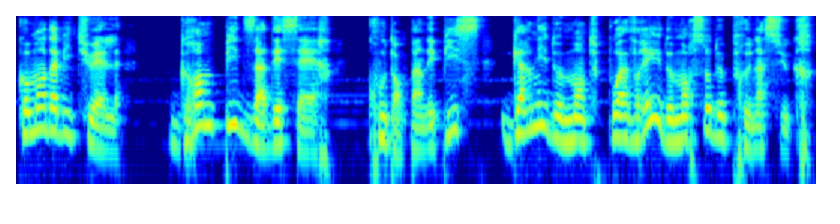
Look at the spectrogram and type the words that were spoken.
Commande habituelle Grande pizza dessert croûte en pain d'épices, garnie de menthe poivrée et de morceaux de prune à sucre.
